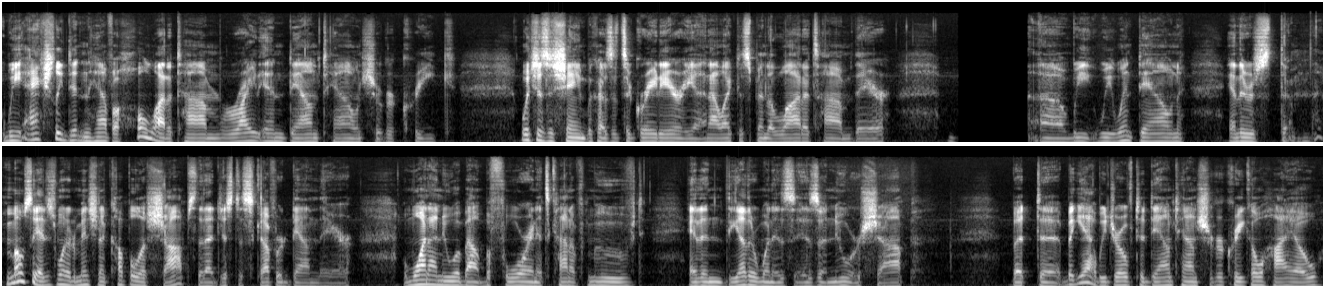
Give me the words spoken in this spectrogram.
we actually didn't have a whole lot of time right in downtown Sugar Creek, which is a shame because it's a great area and I like to spend a lot of time there. Uh, we we went down and there's mostly I just wanted to mention a couple of shops that I just discovered down there. One I knew about before and it's kind of moved, and then the other one is is a newer shop. But uh, but yeah, we drove to downtown Sugar Creek, Ohio,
